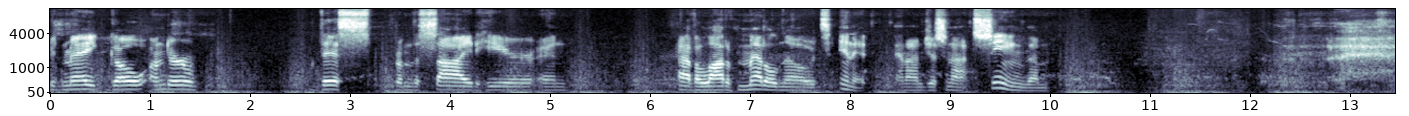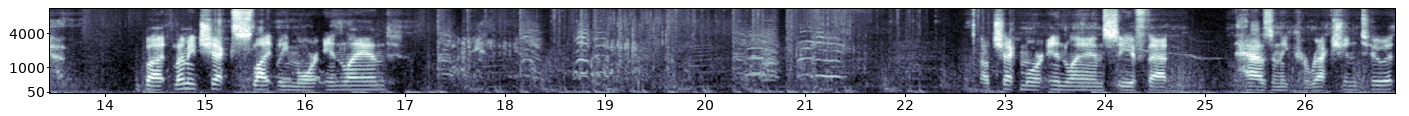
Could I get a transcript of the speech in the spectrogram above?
It may go under this from the side here and have a lot of metal nodes in it, and I'm just not seeing them. But let me check slightly more inland. I'll check more inland, see if that has any correction to it.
